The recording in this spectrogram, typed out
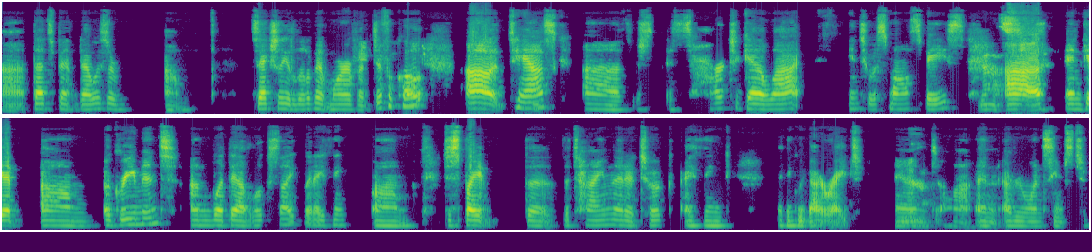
uh, that's been that was a um, it's actually a little bit more of a difficult uh, task. Uh, it's hard to get a lot into a small space yes. Uh, and get um, agreement on what that looks like. But I think, um, despite the the time that it took, I think I think we got it right and yeah. uh, and everyone seems to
